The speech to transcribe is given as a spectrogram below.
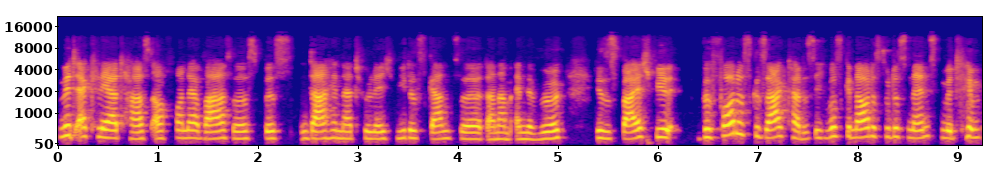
mit erklärt hast, auch von der Basis bis dahin natürlich, wie das Ganze dann am Ende wirkt. Dieses Beispiel, bevor du es gesagt hattest, ich wusste genau, dass du das nennst mit dem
